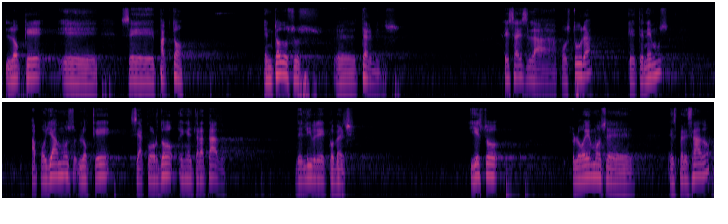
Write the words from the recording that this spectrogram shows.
lo que eh, se pactó en todos sus eh, términos. Esa es la postura que tenemos. Apoyamos lo que se acordó en el tratado de libre comercio. Y esto lo hemos eh, expresado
